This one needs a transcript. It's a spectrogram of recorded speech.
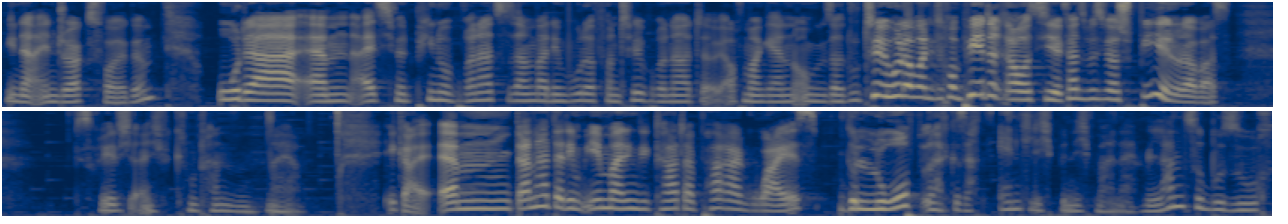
wie in der einen Jerks-Folge. Oder ähm, als ich mit Pino Brönner zusammen war, dem Bruder von Till Brönner, hat auch mal gerne einen Onkel gesagt, du Till, hol doch mal die Trompete raus hier, kannst du ein bisschen was spielen oder was? Das rede ich eigentlich wie Knut Hansen. Naja. Egal. Ähm, dann hat er dem ehemaligen Diktator Paraguays gelobt und hat gesagt, endlich bin ich mal in einem Land zu Besuch,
